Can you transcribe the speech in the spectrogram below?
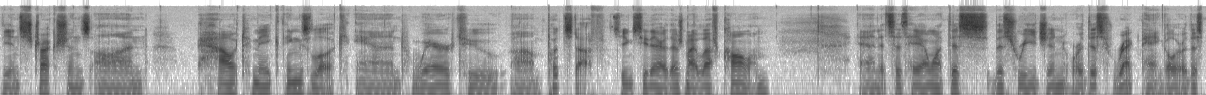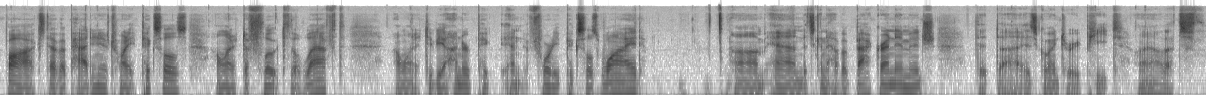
the instructions on how to make things look and where to um, put stuff. So you can see there, there's my left column and it says, hey, I want this this region or this rectangle or this box to have a padding of 20 pixels. I want it to float to the left. I want it to be 140 pixels wide um, and it's going to have a background image that uh, is going to repeat. Well, that's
